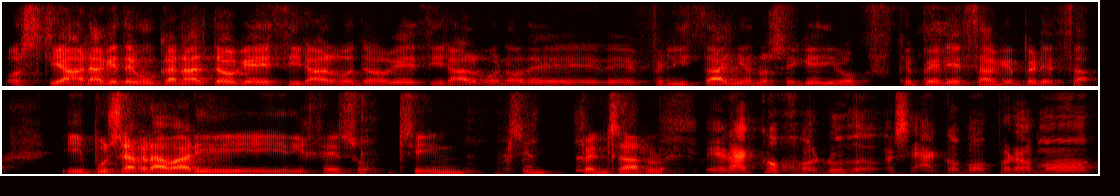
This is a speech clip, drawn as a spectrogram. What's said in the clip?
hostia, ahora que tengo un canal tengo que decir algo, tengo que decir algo, ¿no? De, feliz año, no sé qué, digo, qué pereza, qué pereza. Y puse a grabar y dije eso, sin, sin pensarlo. Era cojonudo, o sea, como promo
